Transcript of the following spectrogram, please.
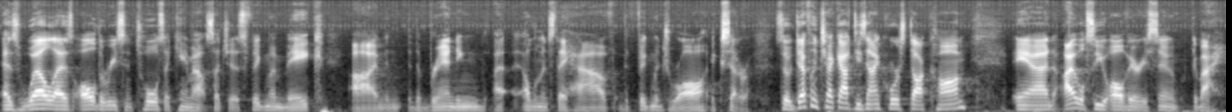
as well as all the recent tools that came out, such as Figma Make, um, and the branding uh, elements they have, the Figma Draw, etc. So definitely check out designcourse.com, and I will see you all very soon. Goodbye.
